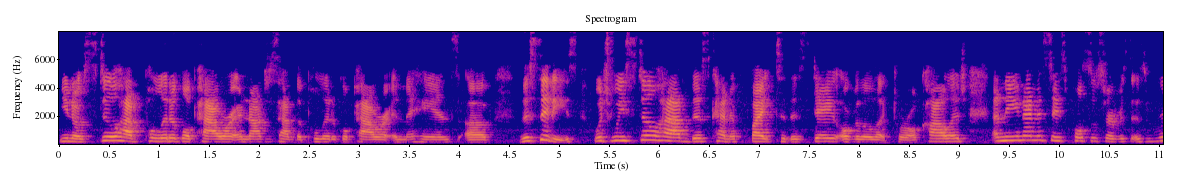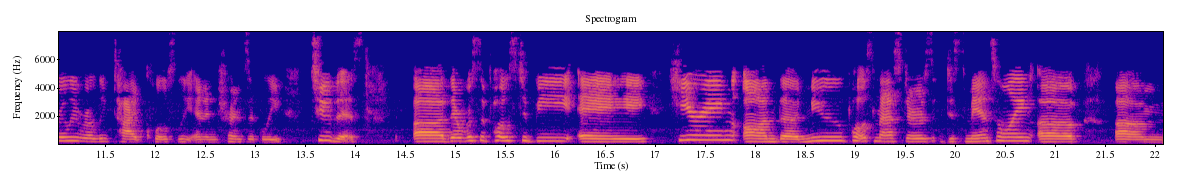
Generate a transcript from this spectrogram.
you know, still have political power and not just have the political power in the hands of the cities, which we still have this kind of fight to this day over the Electoral College, and the United States Postal Service is really, really tied closely and intrinsically to this. Uh, there was supposed to be a hearing on the new postmaster's dismantling of um,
